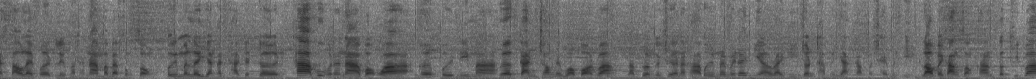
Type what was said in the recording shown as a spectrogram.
Assault Rifle หรือพัฒนามาแบบส่งๆ ปืนมันเลยยังขาดขาดๆเกิน ถ้าผู้พัฒนาบอกว่าเพิ่มปืนนี้มาเพื่อกันช่องในวอลบอลว่างลำดวนก็เชื่อนะครับปืนมันไม่ได้มีอะไรดีจนทำให้อยากกลับมาใช้มันอีกลองไปครั้งสองครั้งก็คิดว่า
